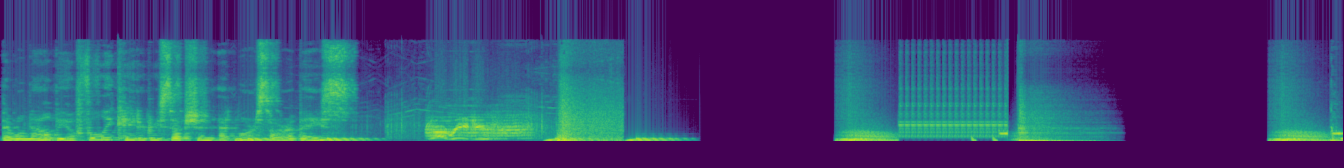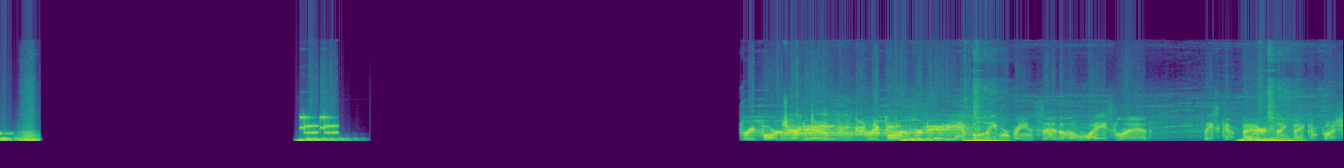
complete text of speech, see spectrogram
There will now be a fully catered reception at Mar Sara Base. I read you. Reporting for Checked duty. up and good to Reporting for duty. Can't believe we're being sent to the wasteland. These Confederates think they can push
